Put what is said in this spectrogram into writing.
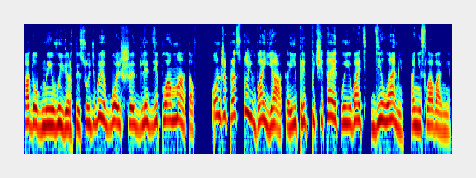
Подобные выверты судьбы больше для дипломатов. Он же простой вояка и предпочитает воевать делами, а не словами.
